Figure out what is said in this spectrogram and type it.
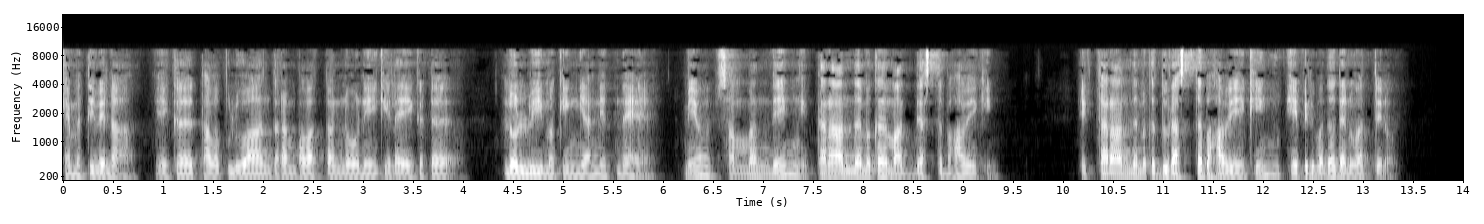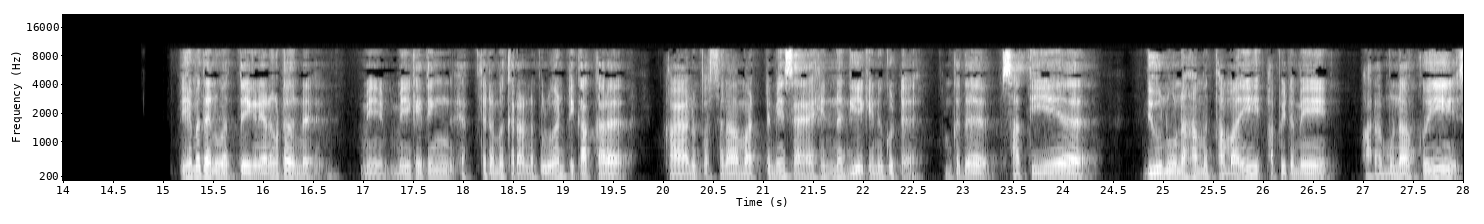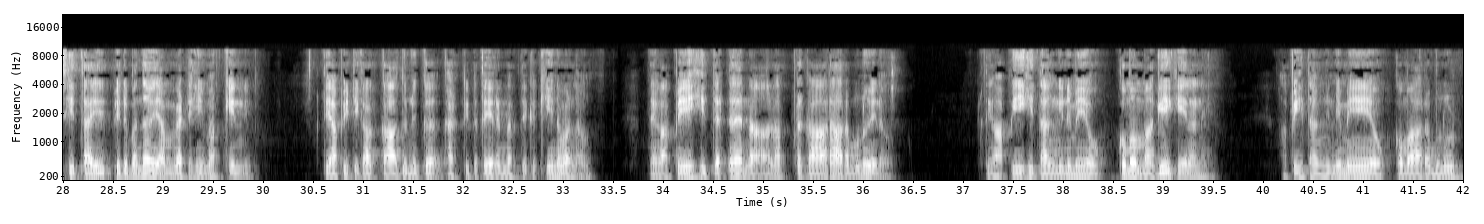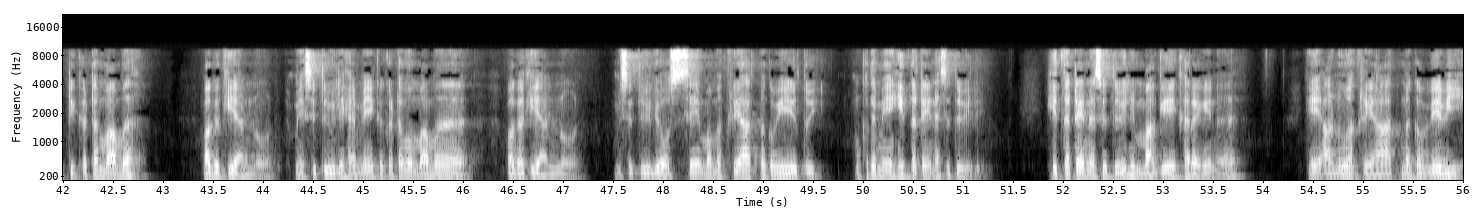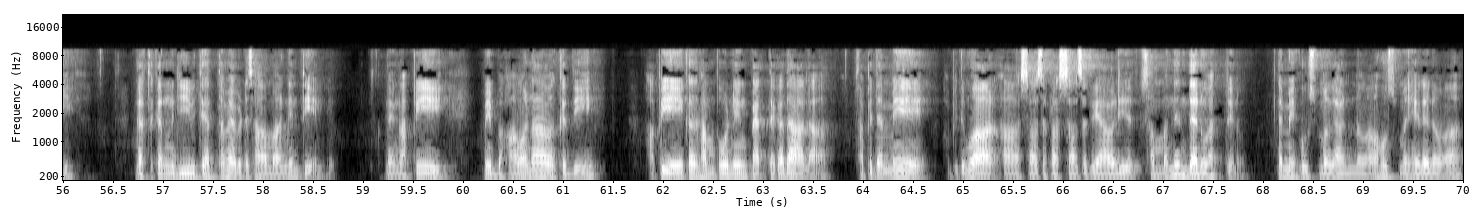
කැමති වෙලා ඒක තව පුළුවන් තරම් පවත්වන්න ඕනේ කියලා ඒකට ලොල් වීමකින් යන්නෙත් නැහැ. මේවා සම්බන්ධයෙන් එක්තරා අන්දමක මධ්‍යස්ත භාවයකින් එක්තරා අන්දමක දුරස්ත භාවයකින් ඒ පිළිබඳව දැනුවත් වෙනවා. එහෙම දැනුවත් වෙගෙන යනකොට මේ මේක ඉතින් ඇත්තටම කරන්න පුළුවන් ටිකක් අර කායानुපස්සනා මට්ටමේ සෑහෙන්න ගිය කෙනෙකුට මොකද සතිය දියුණු වුණාම තමයි අපිට මේ අරමුණකුයි සිතයි පිළිබඳව යම් වැටහීමක් එන්නේ. ඉතින් අපි ටිකක් ආධුනික කට්ටියට තේරෙන්නත් එක කියනවා නම් දැන් අපේ හිතට নানা ප්‍රකාර අරමුණු වෙනවා. ඉතින් අපි හිතන් ඉන්නේ මේ ඔක්කොම මගේ කියලානේ. අපි හිතන් ඉන්නේ මේ ඔක්කොම අරමුණු ටිකට මම වග කියන්න ඕනේ. මේ සිතුවිලි හැම එකකටම මම වග කියන්න ඕනේ. මේ සිතුවිලි ඔස්සේ මම ක්‍රියාත්මක විය යුතුයි. මොකද මේ හිතට එන සිතුවිලි. හිතට එන සිතුවිලි මගේ කරගෙන ඒ අනුව ක්‍රියාත්මක වෙවි ගත කරන ජීවිතයක් තමයි අපිට සාමාන්‍යයෙන් තියෙන්නේ. දැන් අපි මේ භාවනාවකදී අපි ඒක සම්පූර්ණයෙන් පැත්තක දාලා අපි දැන් මේ අපි තුමු ආස්වාස ප්‍රස්වාස ක්‍රියාවලිය සම්බන්ධයෙන් දැනුවත් වෙනවා. දැන් මේ හුස්ම ගන්නවා, හුස්ම හෙලනවා.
